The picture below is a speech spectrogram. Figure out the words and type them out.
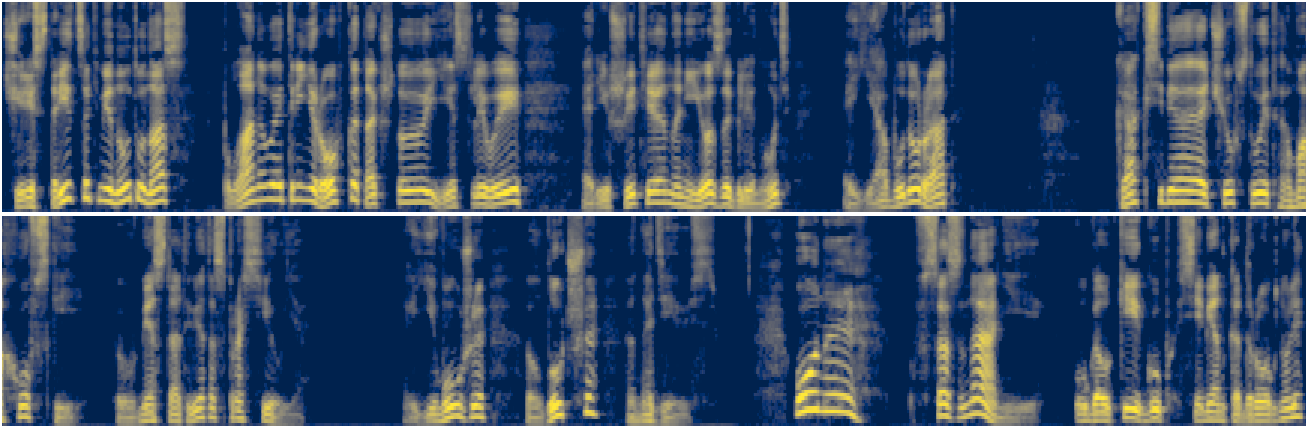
Через тридцать минут у нас плановая тренировка, так что если вы решите на нее заглянуть, я буду рад. Как себя чувствует Маховский? Вместо ответа спросил я. Ему уже лучше, надеюсь. Он э, в сознании. Уголки губ Семенко дрогнули,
